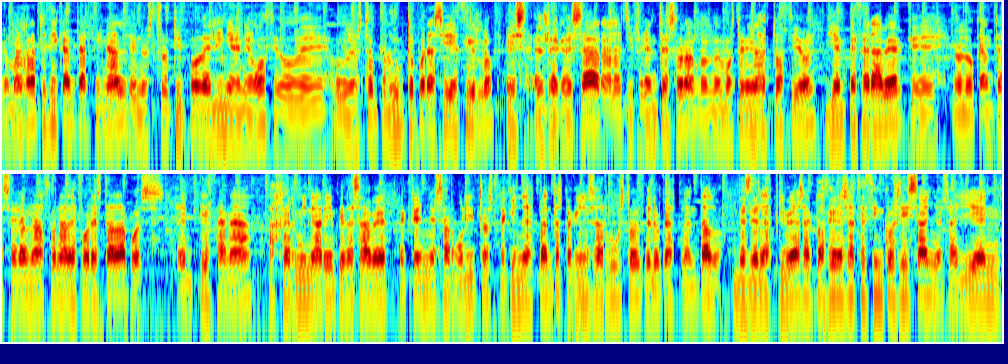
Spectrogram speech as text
Lo más gratificante al final de nuestro tipo de línea de negocio o de, nuestro producto, por así decirlo, es el regresar a las diferentes zonas donde hemos tenido actuación y empezar a ver que lo que antes era una zona deforestada, pues empiezan a, a germinar y empiezas a ver pequeños arbolitos, pequeñas plantas, pequeños arbustos de lo que has plantado. Desde las primeras actuaciones hace 5 o 6 años allí en,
